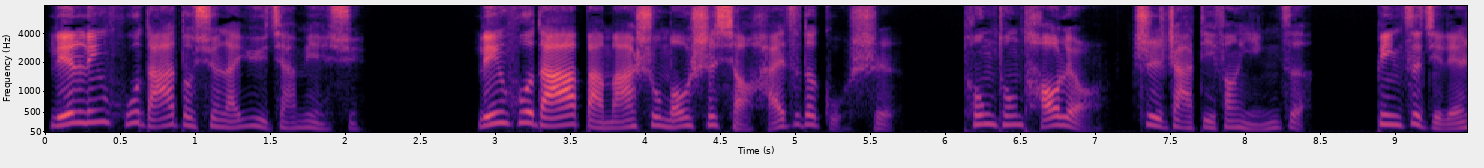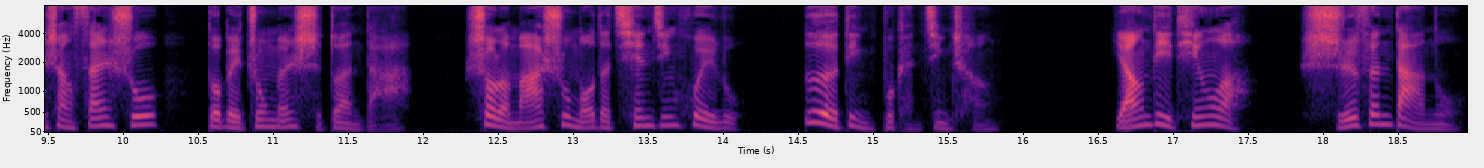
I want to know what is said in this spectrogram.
连林胡达都寻来御驾面训。林胡达把麻叔谋使小孩子的古事，通通桃柳制诈地方银子，并自己连上三书，都被中门使断达受了麻叔谋的千金贿赂，恶定不肯进城。炀帝听了，十分大怒，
